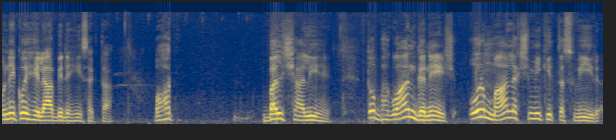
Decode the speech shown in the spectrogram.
उन्हें कोई हिला भी नहीं सकता। बहुत बलशाली हैं। तो भगवान गणेश और माँ लक्ष्मी की तस्वीर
